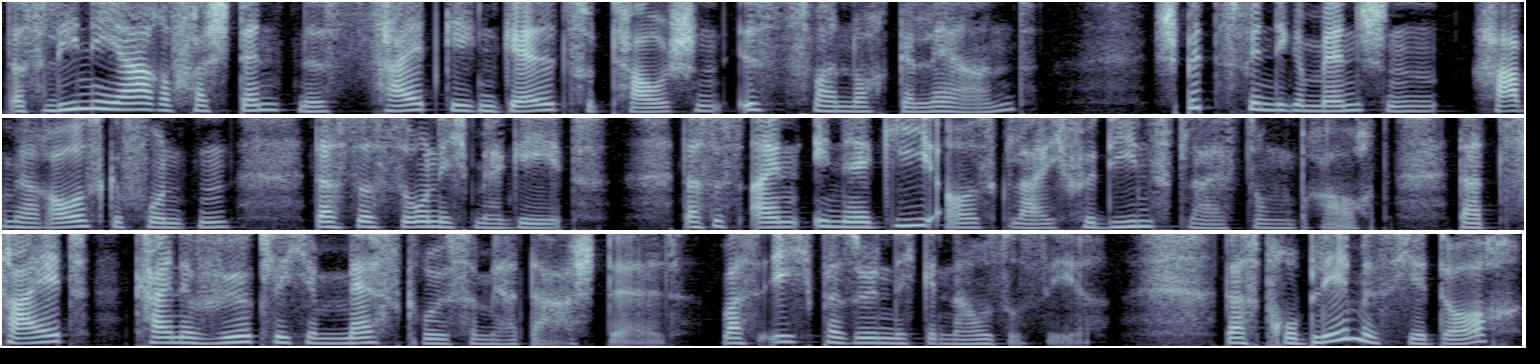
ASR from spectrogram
Das lineare Verständnis, Zeit gegen Geld zu tauschen, ist zwar noch gelernt, spitzfindige Menschen haben herausgefunden, dass das so nicht mehr geht, dass es einen Energieausgleich für Dienstleistungen braucht, da Zeit keine wirkliche Messgröße mehr darstellt, was ich persönlich genauso sehe. Das Problem ist jedoch,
